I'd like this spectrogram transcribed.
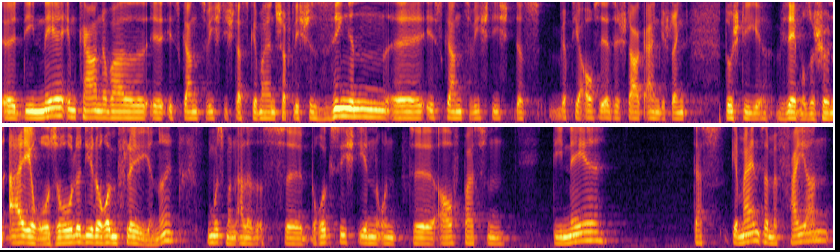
Äh, die Nähe im Karneval äh, ist ganz wichtig, das gemeinschaftliche Singen ist ganz wichtig. Das wird ja auch sehr, sehr stark eingeschränkt durch die, wie sieht man so schön, Aerosole, die da rumfliegen. Ne? Muss man alles berücksichtigen und aufpassen die Nähe, das gemeinsame Feiern,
